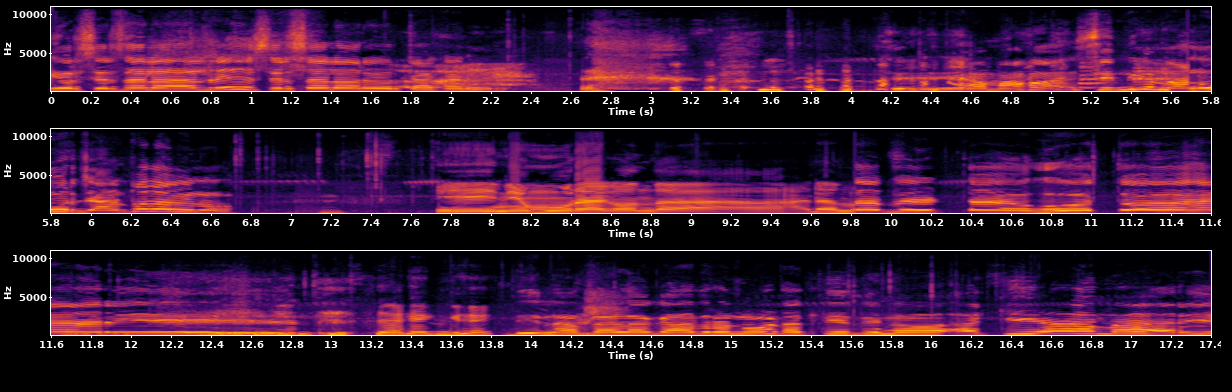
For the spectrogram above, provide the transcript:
ಇವ್ರ ಸಿರ್ಸಾಲ ಅಲ್ರಿ ಸಿರ್ಸಾಲ ಅವ್ರ ಇವ್ರ ಕಾಕಾರ ಇವ್ರು ಮಾವ ಸಿಂಧಿಗೆ ನೂರ್ ಜಾನಪದ ಇವನು ಈ ನಿಮ್ಮ ಊರಾಗ ಒಂದು ಹಾಡಲ್ಲ ಬಿಟ್ಟ ಹೋತೋ ಹರಿ. ದಿನ ಬೆಳಗಾದ್ರೂ ನೋಡತ್ತಿದ್ದೀನೋ ಅಕ್ಕಿಯ ಮಾರಿ.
